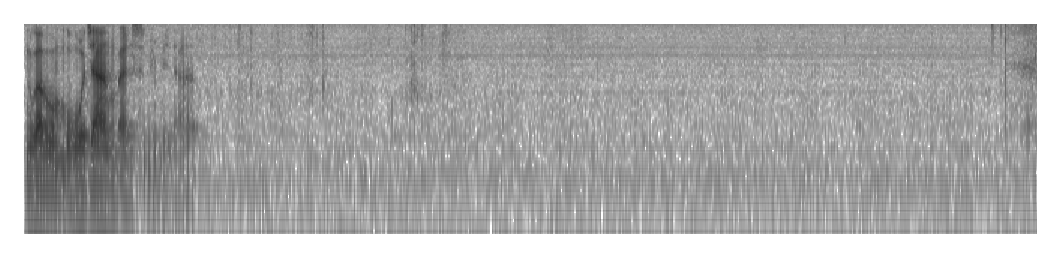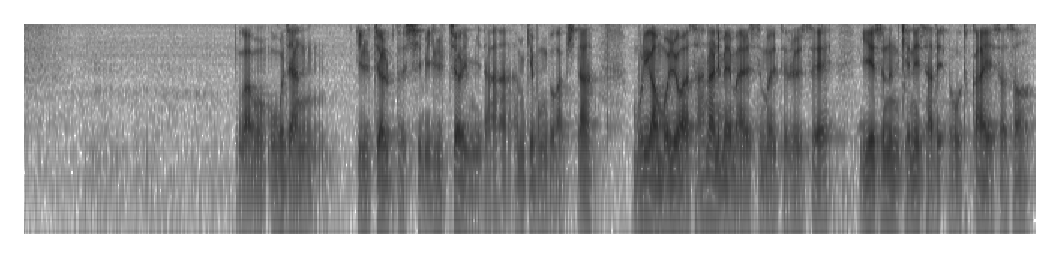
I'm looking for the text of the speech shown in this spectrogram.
누가복음 5장 말씀입니다. 누가복음 5장 1절부터 11절입니다. 함께 봉독합시다. 무리가 몰려와서 하나님의 말씀을 들을새 예수는 게네사렛 호숫가에 서서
